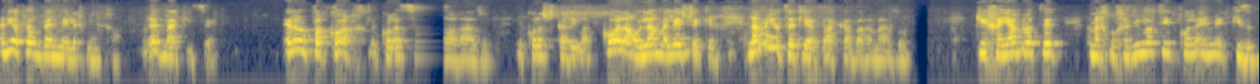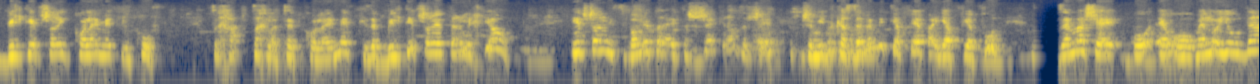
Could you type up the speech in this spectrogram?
אני יותר בן מלך ממך, רד מהכיסא. אין לנו כבר כוח לכל השררה הזאת, לכל השקרים, כל העולם מלא שקר. למה יוצאת לי הצעקה ברמה הזאת? כי חייב לצאת, אנחנו חייבים להוציא את כל האמת, כי זה בלתי אפשרי, כל האמת עם קוף. צריך, צריך לצאת כל האמת, כי זה בלתי אפשרי יותר לחיות. אי אפשר לסבול יותר את השקר הזה ש, שמתכסה ומתייפייף, היפייפות. זה מה שהוא הוא אומר לו יהודה.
